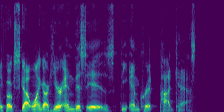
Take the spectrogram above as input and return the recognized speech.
Hey folks, Scott Weingart here, and this is the EMCrit podcast.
